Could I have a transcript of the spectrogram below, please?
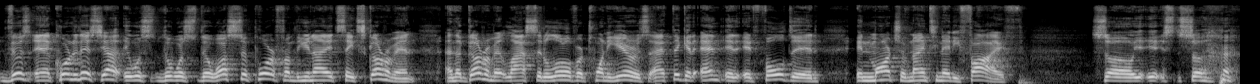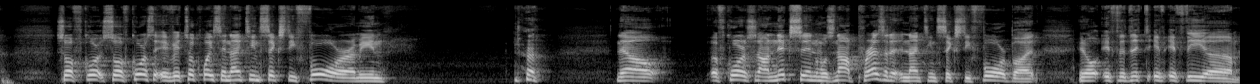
this, and according to this, yeah, it was there was there was support from the United States government, and the government lasted a little over twenty years. I think it end, it, it folded in March of 1985. So so so of course so of course if it took place in 1964, I mean, now of course now Nixon was not president in 1964, but you know if the if if the uh,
